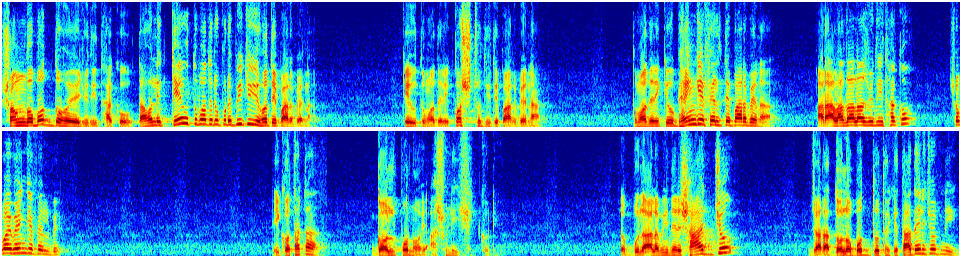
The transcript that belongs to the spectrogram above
সঙ্গবদ্ধ হয়ে যদি থাকো, তাহলে কেউ তোমাদের উপরে বিজয়ী হতে পারবে না। কেউ তোমাদের কষ্ট দিতে পারবে না। তোমাদের কেউ ভেঙ্গে ফেলতে পারবে না। আর আলাদা আলাদা যদি থাকো, সবাই ভেঙ্গে ফেলবে। এই কথাটা গল্প নয়, আসলেই শিক্ষণীয়। রব্বুল আলমিনের সাহায্য যারা দলবদ্ধ থাকে তাদের জন্যেই।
